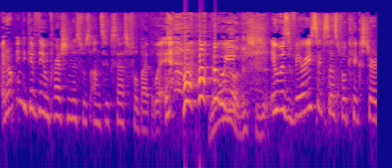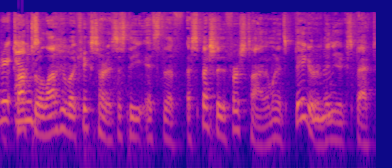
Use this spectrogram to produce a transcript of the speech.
I don't mean to give the impression this was unsuccessful, by the way. No, We- no, this is- it was very successful Kickstarter, Talk and to a lot of people about Kickstarter. It's just the it's the especially the first time, and when it's bigger than you expect,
